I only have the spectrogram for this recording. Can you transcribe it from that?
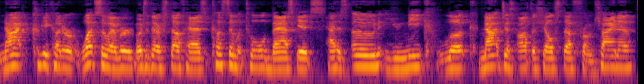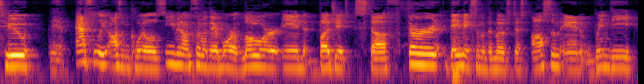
not cookie cutter whatsoever. Most of their stuff has custom tooled baskets, has its own unique look, not just off the shelf stuff from China. Two, they have absolutely awesome coils, even on some of their more lower end budget stuff. Third, they make some of the most just awesome and windy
